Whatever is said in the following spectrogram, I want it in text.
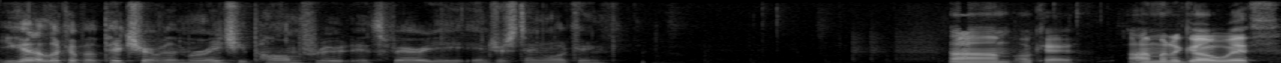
You got to look up a picture of the Moriche palm fruit. It's very interesting looking. Um, okay. I'm gonna go with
